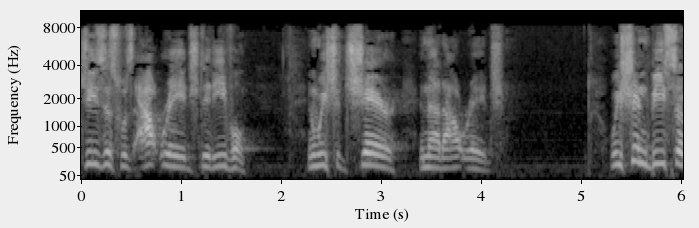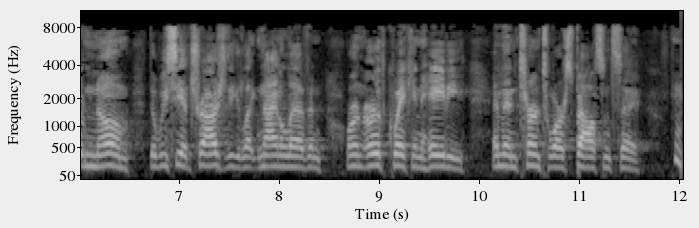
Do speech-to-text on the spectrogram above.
Jesus was outraged at evil, and we should share in that outrage. We shouldn't be so numb that we see a tragedy like 9-11 or an earthquake in Haiti and then turn to our spouse and say, hmm,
